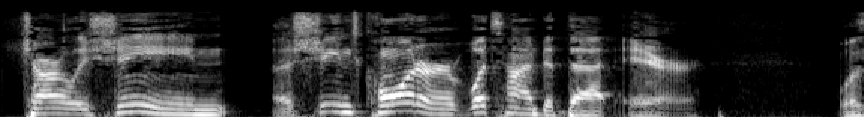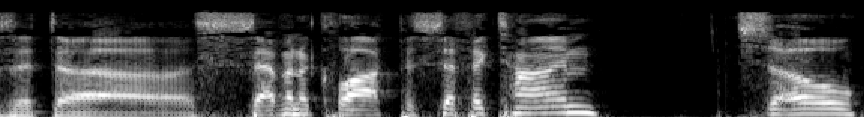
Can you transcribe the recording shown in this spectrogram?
Charlie Sheen, uh, Sheen's Korner. What time did that air? Was it uh, seven o'clock Pacific time? So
